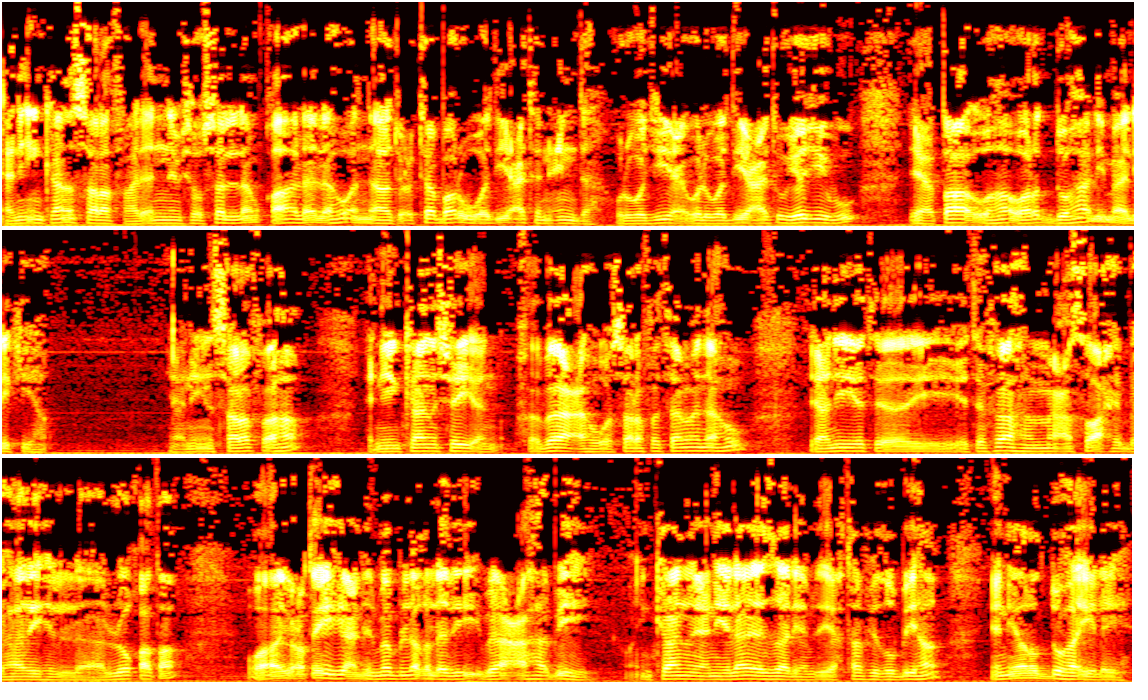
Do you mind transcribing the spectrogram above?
يعني إن كان صرفها لأن النبي صلى الله عليه وسلم قال له أنها تعتبر وديعة عنده والوديعة, والوديعة يجب إعطاؤها وردها لمالكها. يعني إن صرفها يعني إن كان شيئا فباعه وصرف ثمنه يعني يتفاهم مع صاحب هذه اللقطة ويعطيه يعني المبلغ الذي باعها به. وإن كان يعني لا يزال يحتفظ بها يعني يردها إليه.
